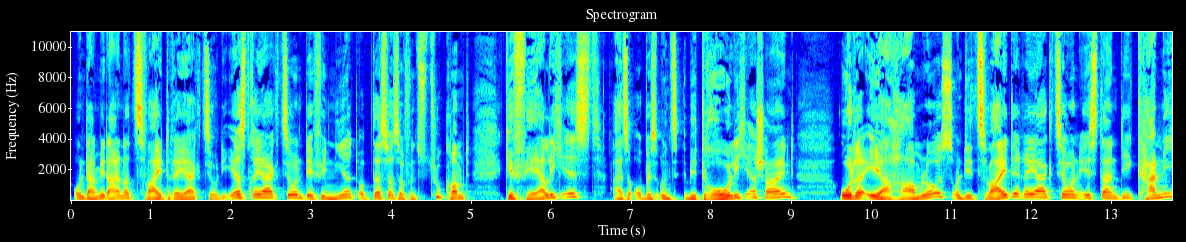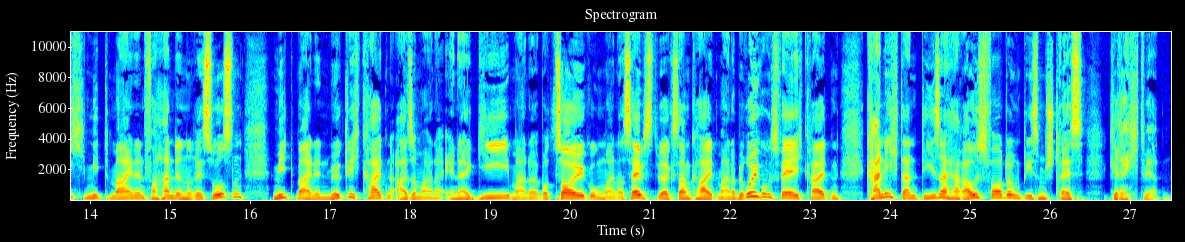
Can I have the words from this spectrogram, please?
und dann mit einer Zweitreaktion. Die Erstreaktion definiert, ob das, was auf uns zukommt, gefährlich ist, also ob es uns bedrohlich erscheint oder eher harmlos. Und die zweite Reaktion ist dann die, kann ich mit meinen vorhandenen Ressourcen, mit meinen Möglichkeiten, also meiner Energie, meiner Überzeugung, meiner Selbstwirksamkeit, meiner Beruhigungsfähigkeiten, kann ich dann dieser Herausforderung, diesem Stress gerecht werden.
